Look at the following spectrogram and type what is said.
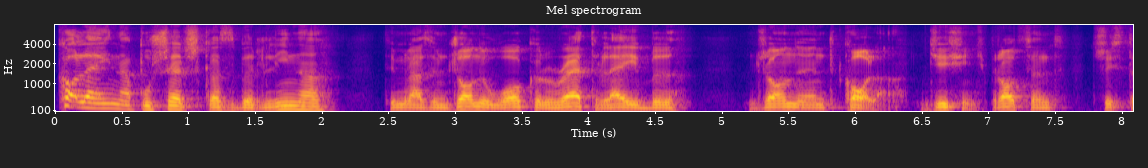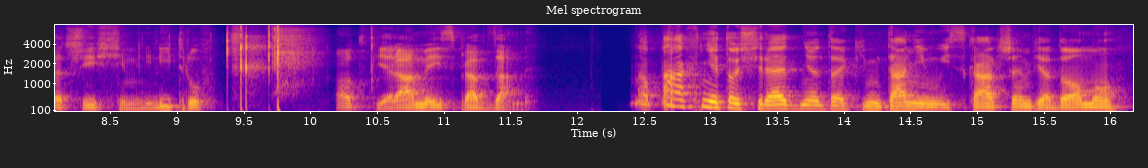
Kolejna puszeczka z Berlina. Tym razem Johnny Walker Red Label Johnny and Cola. 10%, 330 ml. Otwieramy i sprawdzamy. No pachnie to średnio takim tanim whiskaczem, wiadomo.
